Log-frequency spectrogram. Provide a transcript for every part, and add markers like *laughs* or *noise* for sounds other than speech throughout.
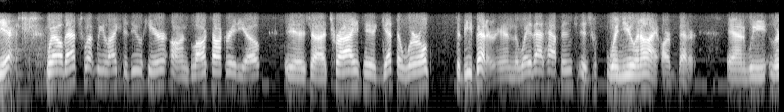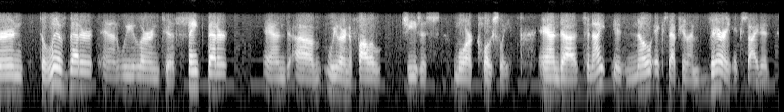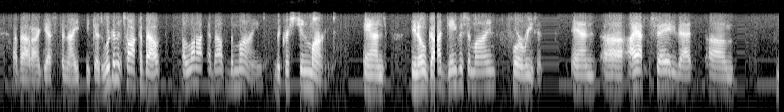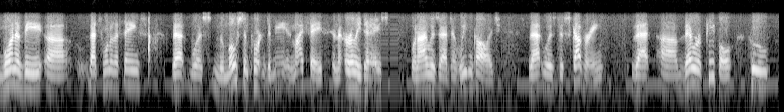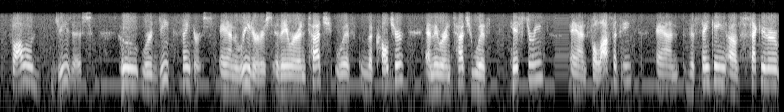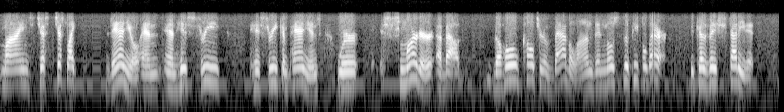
Yes. Well, that's what we like to do here on Blog Talk Radio is uh, try to get the world to be better. And the way that happens is when you and I are better. And we learn to live better and we learn to think better and um, we learn to follow Jesus more closely. And uh, tonight is no exception. I'm very excited about our guest tonight because we're going to talk about a lot about the mind, the Christian mind. And, you know, God gave us a mind for a reason. And uh, I have to say that um, one of the, uh, that's one of the things that was the most important to me in my faith in the early days when I was at Wheaton College that was discovering that uh, there were people who followed Jesus who were deep thinkers and readers. They were in touch with the culture and they were in touch with history and philosophy and the thinking of secular minds just just like Daniel and and his three his three companions were smarter about the whole culture of Babylon than most of the people there because they studied it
